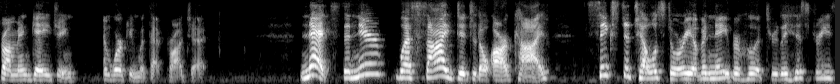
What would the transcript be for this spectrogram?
from engaging and working with that project. Next, the Near West Side Digital Archive seeks to tell a story of a neighborhood through the histories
